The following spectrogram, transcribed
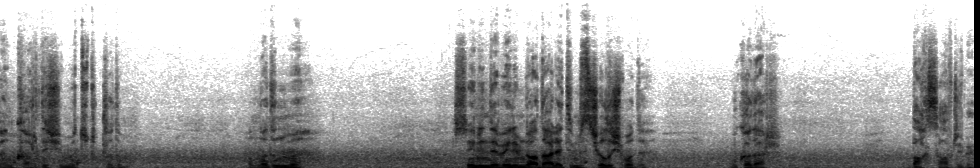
Ben kardeşimi tutukladım. Anladın mı? Senin de benim de adaletimiz çalışmadı. Bu kadar. Bak savcı bey,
